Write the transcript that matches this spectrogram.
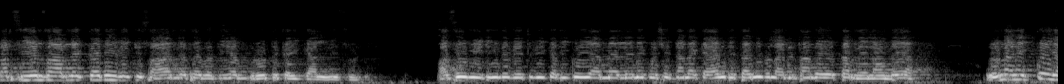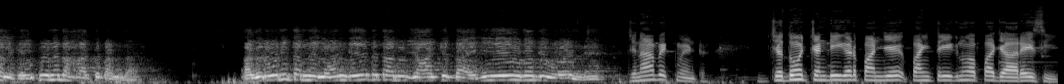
ਪਰ ਸੀਐਮ ਸਾਹਿਬ ਨੇ ਕਦੇ ਵੀ ਕਿਸਾਨ ਜਥੇਬੰਦੀਆਂ ਵਿਰੁੱਧ ਕੋਈ ਗੱਲ ਨਹੀਂ ਸੁਣੀ। ਅਸੀਂ ਮੀਟਿੰਗ ਦੇ ਵਿੱਚ ਵੀ ਕਦੀ ਕੋਈ ਐਮਐਲਏ ਨੇ ਕੁਝ ਇਦਾਂ ਦਾ ਕਹਿ ਵੀ ਦਿੱਤਾ, ਨਹੀਂ, ਫਲਾਣੇ ਥਾਂ ਦੇ ਧਰਨੇ ਲਾਉਂਦੇ ਆ। ਉਹਨਾਂ ਨੇ ਇੱਕੋ ਹੀ ਗੱਲ ਕਹੀ ਕਿ ਉਹਨਾਂ ਦਾ ਹੱਕ ਬਣਦਾ। ਅਗਰ ਉਹ ਨਹੀਂ ਧਰਨੇ ਲਾਉਣਗੇ ਤਾਂ ਤੁਹਾਨੂੰ ਜਾਂਚ ਕਿੱਦਾਂ ਆਏਗੀ? ਇਹ ਉਹਨਾਂ ਦੇ ਵਰਡ ਨੇ। ਜਨਾਬ, ਇੱਕ ਮਿੰਟ। ਜਦੋਂ ਚੰਡੀਗੜ੍ਹ 5 5 ਤਰੀਕ ਨੂੰ ਆਪਾਂ ਜਾ ਰਹੇ ਸੀ,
